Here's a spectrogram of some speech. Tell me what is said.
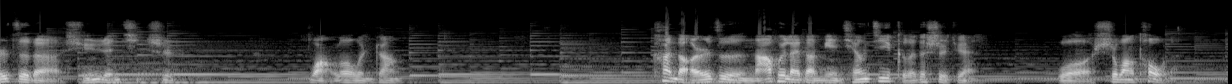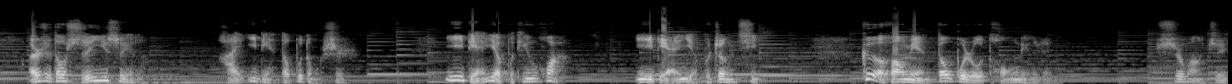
儿子的寻人启事，网络文章。看到儿子拿回来的勉强及格的试卷，我失望透了。儿子都十一岁了，还一点都不懂事，一点也不听话，一点也不争气，各方面都不如同龄人。失望之余，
